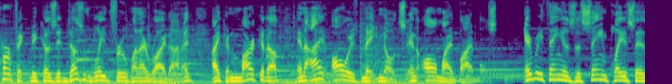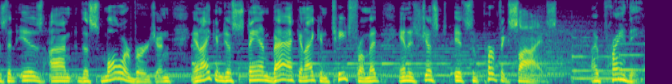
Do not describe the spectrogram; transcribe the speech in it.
perfect because it doesn't bleed through when I write on it. I can mark it up and I always make notes in all my Bibles. Everything is the same place as it is on the smaller version and I can just stand back and I can teach from it and it's just it's the perfect size. I pray thee,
